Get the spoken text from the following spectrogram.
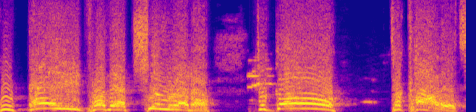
who paid for their children to go to college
